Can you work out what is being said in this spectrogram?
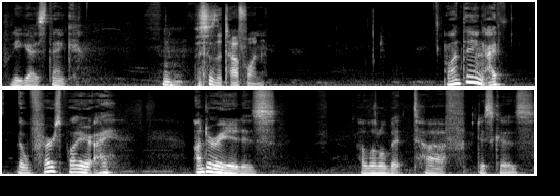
What do you guys think? This is the tough one. One thing I, the first player I underrated is a little bit tough, just because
